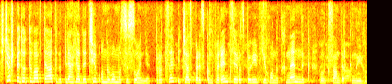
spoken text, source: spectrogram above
Що ж підготував театр для глядачів у новому сезоні? Про це під час прес-конференції розповів його натхненник Олександр Книга.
